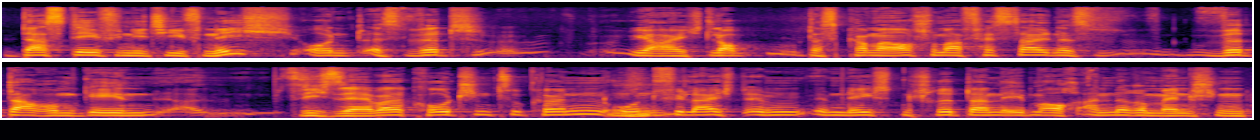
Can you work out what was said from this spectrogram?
Das definitiv nicht. Und es wird ja, ich glaube, das kann man auch schon mal festhalten. Es wird darum gehen, sich selber coachen zu können mhm. und vielleicht im, im nächsten Schritt dann eben auch andere Menschen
